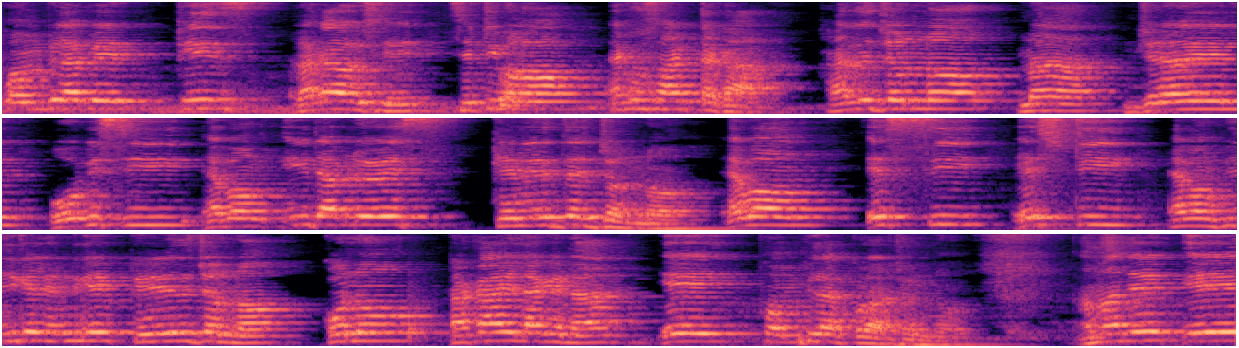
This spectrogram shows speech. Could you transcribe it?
ফর্ম ফিল আপের ফিজ রাখা হয়েছে, সেটি হলো একশো ষাট টাকা। কাদের জন্য না জেনারেল ওবিসি এবং ইডাব্লিউএস ক্যান্ডিডেটদের জন্য এবং এসসি এসটি এবং ফিজিক্যাল হ্যান্ডিক্যাপ ক্যান্ডিডেটদের জন্য কোনো টাকাই লাগে না এই ফর্ম ফিল আপ করার জন্য। আমাদের এই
